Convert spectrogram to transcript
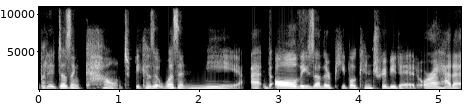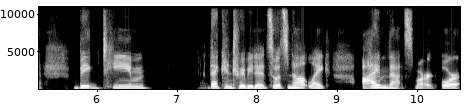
but it doesn't count because it wasn't me. all these other people contributed, or I had a big team that contributed. So it's not like I'm that smart or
